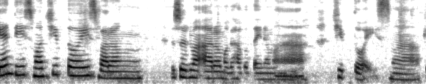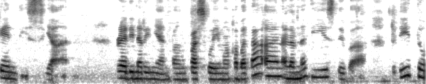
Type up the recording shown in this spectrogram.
candies, mga cheap toys. Parang susunod mga araw maghahakot tayo ng mga cheap toys, mga candies. Yan ready na rin yan pang Pasko yung mga kabataan, alam na this, 'di ba? So dito,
